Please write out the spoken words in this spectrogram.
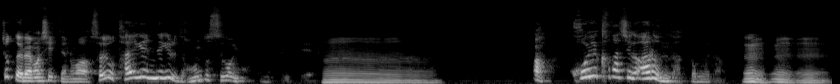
ちょっと羨ましいっていうのは、それを体現できるって本当すごいなと思っていて。うん。あ、こういう形があるんだと思えたの。うんうんうん。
